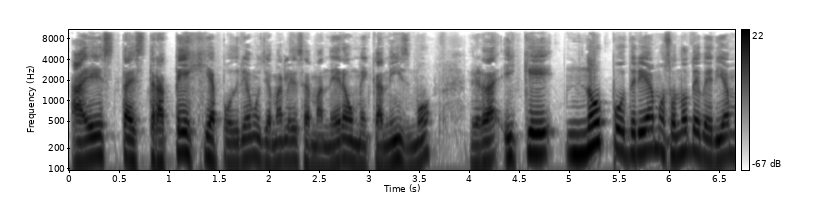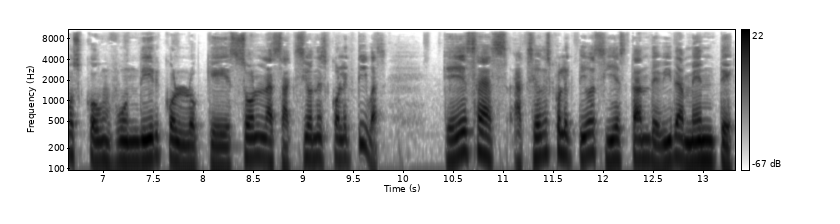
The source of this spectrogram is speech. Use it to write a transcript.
a esta estrategia, podríamos llamarle de esa manera, un mecanismo, ¿verdad? Y que no podríamos o no deberíamos confundir con lo que son las acciones colectivas, que esas acciones colectivas sí están debidamente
